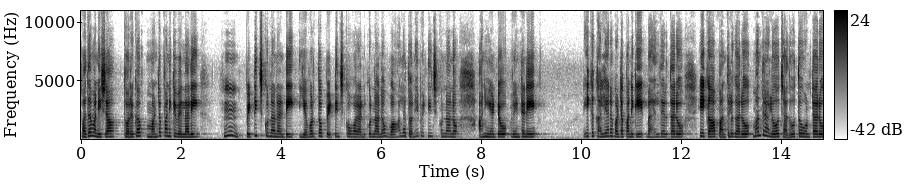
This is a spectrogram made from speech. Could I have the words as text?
పద మనీష త్వరగా మండపానికి వెళ్ళాలి. పెట్టించుకున్నానండి ఎవరితో పెట్టించుకోవాలనుకున్నానో వాళ్ళతోనే పెట్టించుకున్నాను అని ఏంటో వెంటనే ఇక కళ్యాణ మండపానికి బయలుదేరతారు. ఇక పంతులు గారు మంత్రాలు చదువుతూ ఉంటారు.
